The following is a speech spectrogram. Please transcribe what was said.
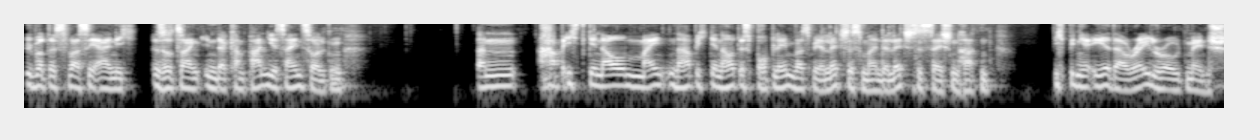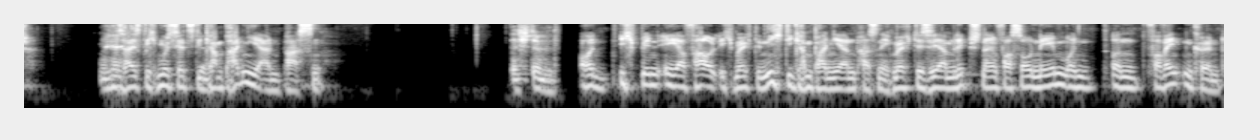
über das, was sie eigentlich sozusagen in der Kampagne sein sollten, dann habe ich genau mein, habe ich genau das Problem, was wir letztes Mal in der letzten Session hatten. Ich bin ja eher der Railroad-Mensch. Das heißt, ich muss jetzt die Kampagne anpassen. Das stimmt. Und ich bin eher faul. Ich möchte nicht die Kampagne anpassen. Ich möchte sie am liebsten einfach so nehmen und, und verwenden können.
